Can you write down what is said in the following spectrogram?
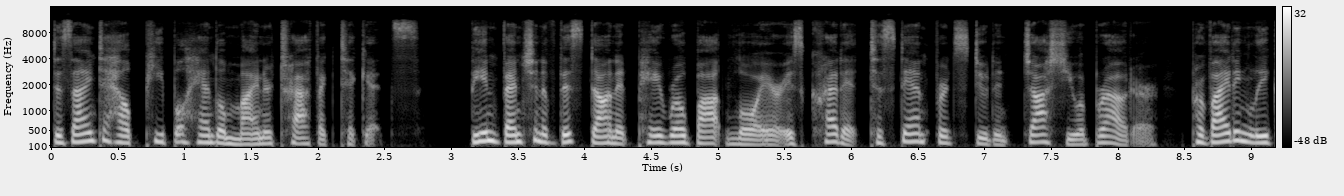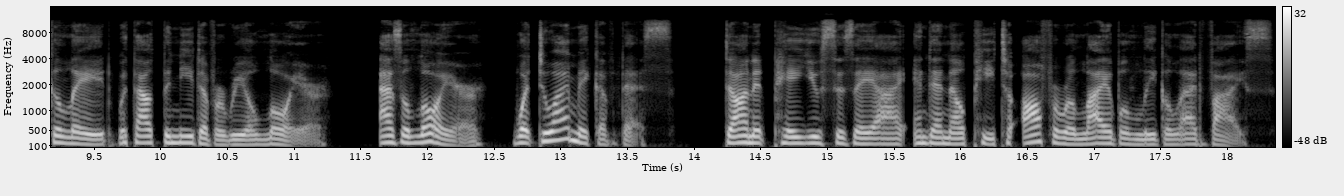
designed to help people handle minor traffic tickets. The invention of this DoNotPay robot lawyer is credit to Stanford student Joshua Browder, providing legal aid without the need of a real lawyer. As a lawyer, what do I make of this? DoNotPay uses AI and NLP to offer reliable legal advice.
